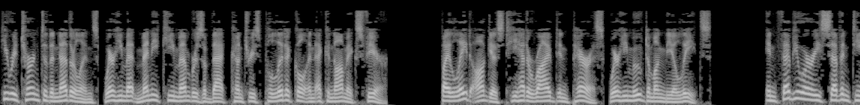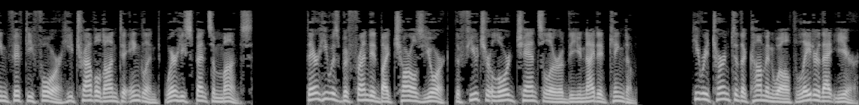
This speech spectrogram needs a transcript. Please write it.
He returned to the Netherlands, where he met many key members of that country's political and economic sphere. By late August he had arrived in Paris, where he moved among the elites. In February 1754 he travelled on to England, where he spent some months. There he was befriended by Charles Yorke, the future Lord Chancellor of the United Kingdom. He returned to the Commonwealth later that year,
